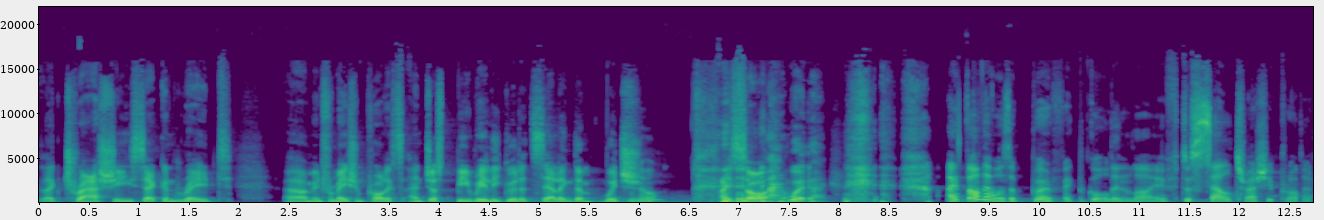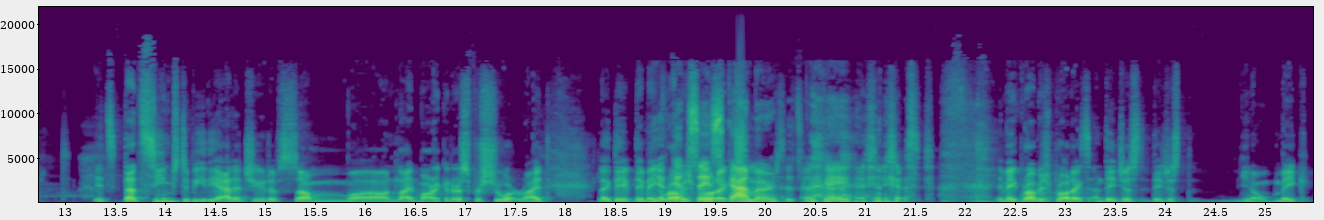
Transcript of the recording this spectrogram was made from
like trashy second rate um, information products and just be really good at selling them, which no. I saw. I thought that was a perfect goal in life to sell trashy products. It's that seems to be the attitude of some uh, online marketers for sure, right? Like they, they make you rubbish can say scammers. It's okay. yes, they make rubbish products and they just they just you know make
